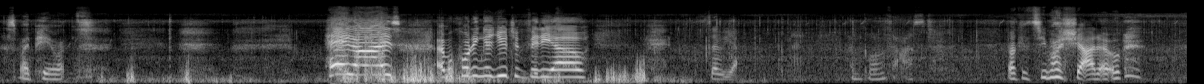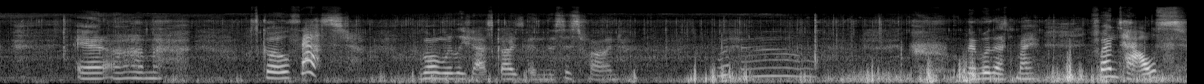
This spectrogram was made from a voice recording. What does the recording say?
That's my parents. Hey, guys! I'm recording a YouTube video. So, yeah, I'm going fast. I can see my shadow. And um, let's go fast. We're going really fast, guys, and this is fun. Remember, that's my friend's house.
